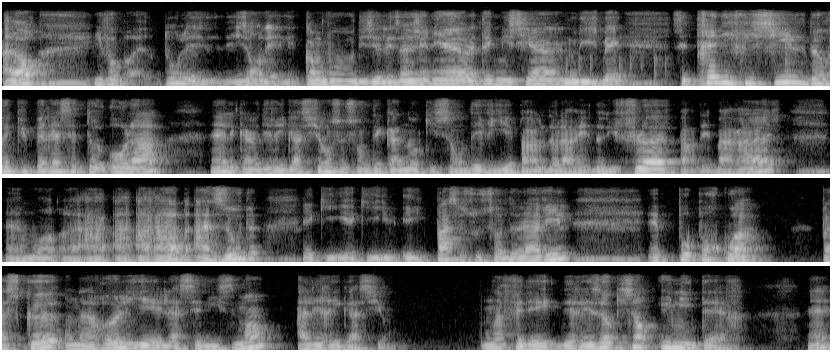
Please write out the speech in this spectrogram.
Alors, il faut tous disons, comme vous disiez, les ingénieurs, les techniciens nous disent, mais c'est très difficile de récupérer cette eau-là. Hein, les canaux d'irrigation, ce sont des canaux qui sont déviés par de la, du fleuve par des barrages un mot arabe, Azoud, et qui, passe sous sol de la ville. Et pourquoi? Parce qu'on a relié l'assainissement à l'irrigation. On a fait des, réseaux qui sont unitaires. Hein.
